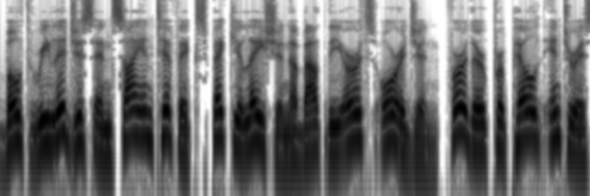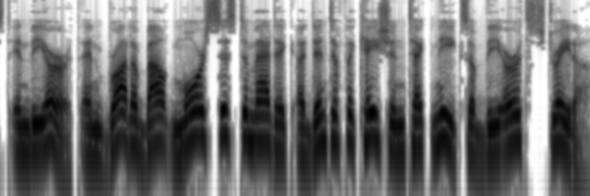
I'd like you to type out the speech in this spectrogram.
both religious and scientific speculation about the Earth's origin further propelled interest in the Earth and brought about more systematic identification techniques of the Earth's strata.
